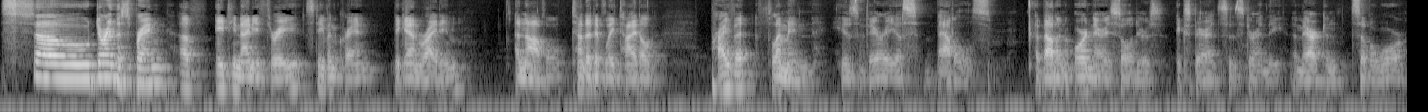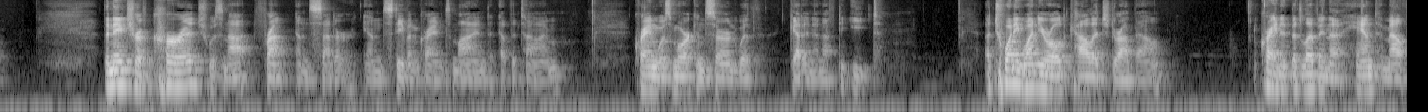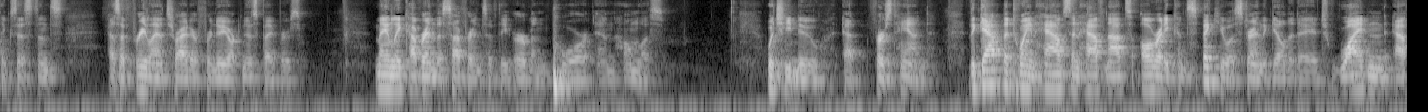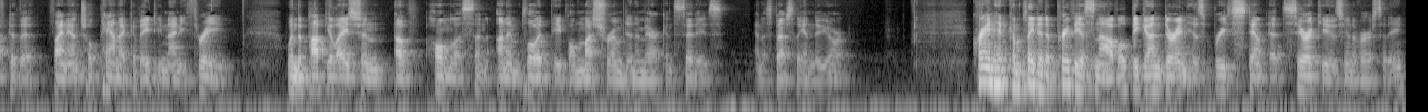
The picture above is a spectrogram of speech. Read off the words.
so during the spring of 1893, Stephen Crane began writing a novel tentatively titled Private Fleming His Various Battles, about an ordinary soldier's experiences during the American Civil War. The nature of courage was not front and center in Stephen Crane's mind at the time. Crane was more concerned with getting enough to eat a 21 year old college dropout. Crane had been living a hand to mouth existence as a freelance writer for New York newspapers, mainly covering the sufferings of the urban poor and homeless, which he knew at first hand. The gap between haves and have nots, already conspicuous during the Gilded Age, widened after the financial panic of 1893 when the population of homeless and unemployed people mushroomed in American cities, and especially in New York. Crane had completed a previous novel begun during his brief stint at Syracuse University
